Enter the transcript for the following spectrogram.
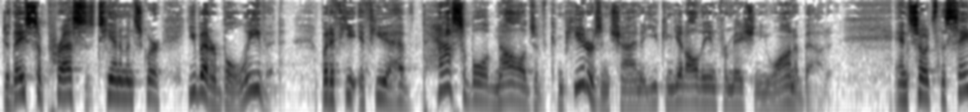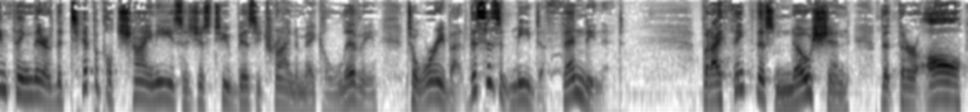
Do they suppress Tiananmen Square? You better believe it. But if you if you have passable knowledge of computers in China, you can get all the information you want about it. And so it's the same thing there. The typical Chinese is just too busy trying to make a living to worry about it. This isn't me defending it. But I think this notion that they're all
